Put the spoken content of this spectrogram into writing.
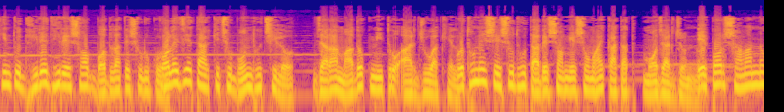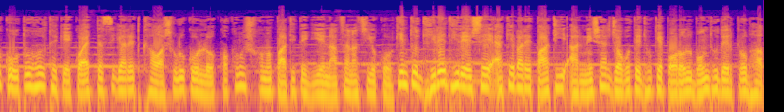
কিন্তু ধীরে ধীরে সব বদলাতে শুরু কলেজে তার কিছু বন্ধু ছিল যারা মাদক নিত আর জুয়া খেল প্রথমে সে শুধু তাদের সঙ্গে সময় কাটাত মজার জন্য। এরপর সামান্য কৌতূহল থেকে কয়েকটা সিগারেট খাওয়া শুরু করল, কখনো কোনো পার্টিতে গিয়ে নাচানাচিও কর কিন্তু ধীরে ধীরে সে একেবারে পার্টি আর নেশার জগতে ঢুকে পরল বন্ধুদের প্রভাব।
